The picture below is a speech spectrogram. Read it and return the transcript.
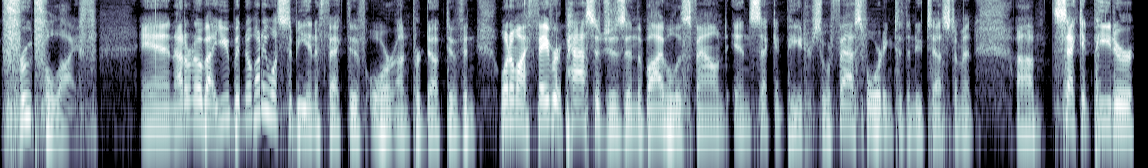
fruitful life. And I don't know about you, but nobody wants to be ineffective or unproductive. And one of my favorite passages in the Bible is found in Second Peter. So we're fast forwarding to the New Testament. Um, 2 Peter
